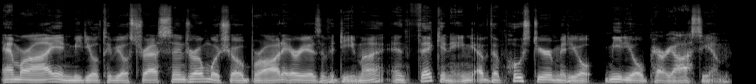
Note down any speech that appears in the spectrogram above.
MRI in medial tibial stress syndrome would show broad areas of edema and thickening of the posterior medial, medial periosteum,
